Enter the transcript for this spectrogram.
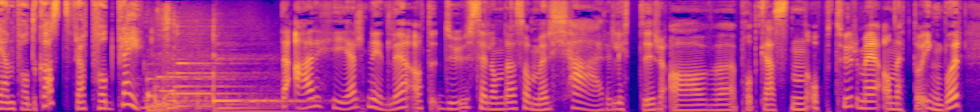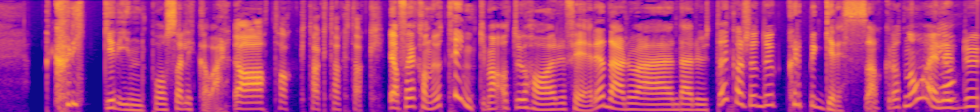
En podkast fra Podplay. Det er helt nydelig at du, selv om det er sommer, kjære lytter av podkasten Opptur med Anette og Ingeborg, klikker inn på oss allikevel. Ja, takk, takk, takk, takk. Ja, for jeg kan jo tenke meg at du har ferie der du er der ute. Kanskje du klipper gresset akkurat nå, eller du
